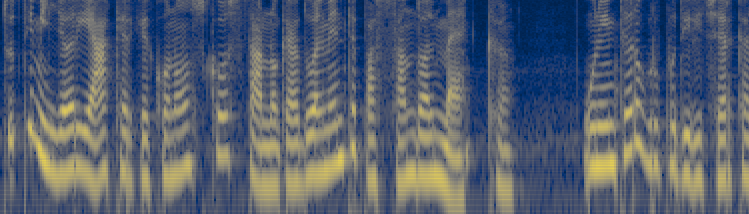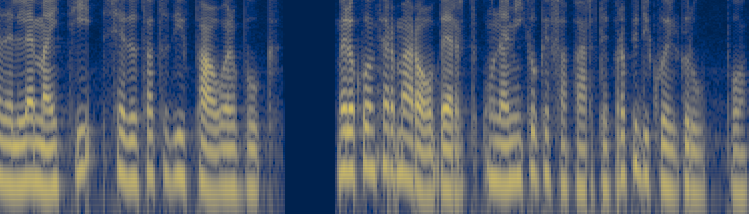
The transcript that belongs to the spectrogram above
Tutti i migliori hacker che conosco stanno gradualmente passando al Mac. Un intero gruppo di ricerca dell'MIT si è dotato di PowerBook. Me lo conferma Robert, un amico che fa parte proprio di quel gruppo.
